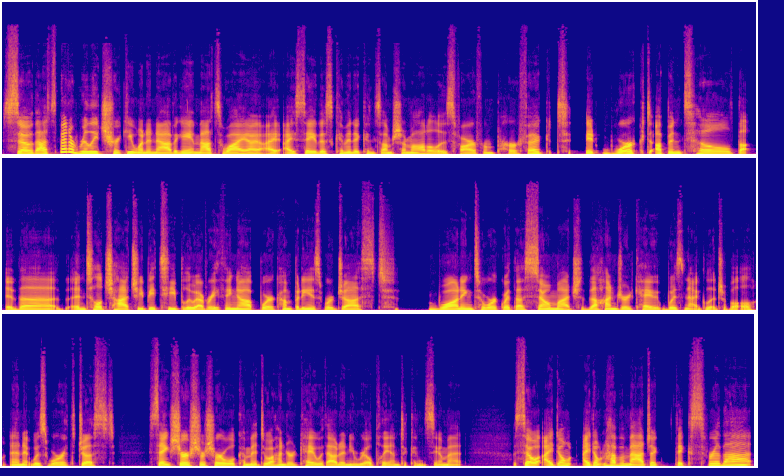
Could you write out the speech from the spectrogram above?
So that's been a really tricky one to navigate. And that's why I, I, say this committed consumption model is far from perfect. It worked up until the, the until ChatGPT blew everything up, where companies were just wanting to work with us so much the 100K was negligible and it was worth just saying, sure, sure, sure, we'll commit to 100K without any real plan to consume it. So I don't I don't have a magic fix for that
